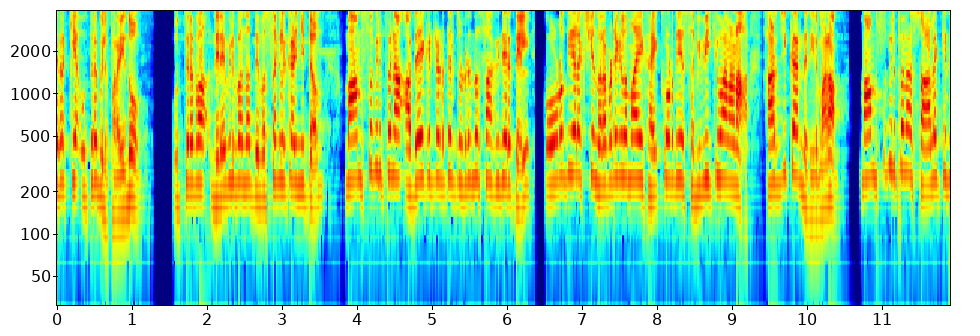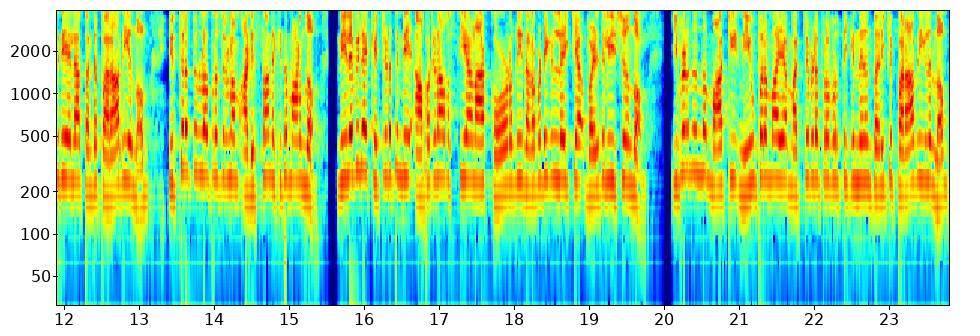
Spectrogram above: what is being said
ഇറക്കിയ ഉത്തരവിൽ പറയുന്നു. ഉത്തരവ് നിലവിൽ വന്ന ദിവസങ്ങൾ കഴിഞ്ഞിട്ടും മാംസ വിൽപ്പന അതേ കെട്ടിടത്തിൽ തുടരുന്ന സാഹചര്യത്തിൽ കോടതിയലക്ഷ്യ നടപടികളുമായി ഹൈക്കോടതിയെ സമീപിക്കുവാനാണ് ഹർജിക്കാരന്റെ തീരുമാനം. മാംസ വിൽപ്പന ശാലയ്ക്കെതിരെയല്ല തന്റെ പരാതിയെന്നും ഇത്തരത്തിലുള്ള പ്രചരണം അടിസ്ഥാനഹിതമാണെന്നും നിലവിലെ കെട്ടിടത്തിന്റെ അപകടാവസ്ഥയാണ് കോടതി നടപടികളിലേക്ക് വഴിതെളിയിച്ചതെന്നും ഇവിടെ നിന്ന് മാറ്റി നിയമപരമായ മറ്റെവിടെ പ്രവർത്തിക്കുന്നതിനും തനിക്ക് പരാതിയില്ലെന്നും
